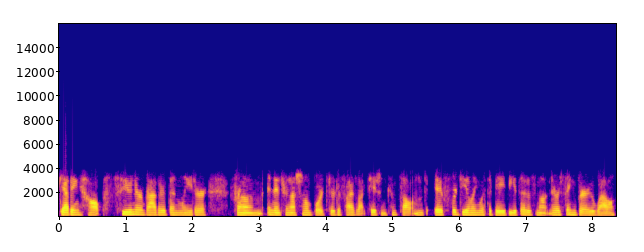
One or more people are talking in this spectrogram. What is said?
getting help sooner rather than later from an international board certified lactation consultant if we're dealing with a baby that is not nursing very well.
